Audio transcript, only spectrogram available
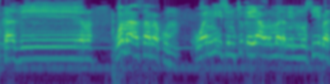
كثير وما أصابكم واني سنتك يا أرمان من مصيبة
